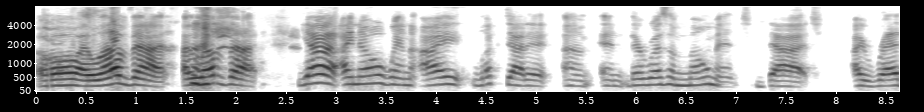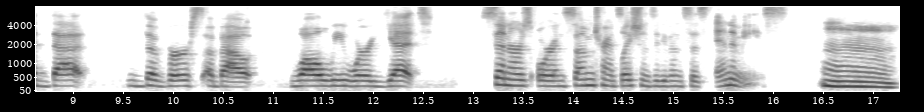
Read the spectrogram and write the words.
Oh, I love that. I love that. Yeah, I know when I looked at it, um, and there was a moment that I read that the verse about while we were yet sinners, or in some translations, it even says enemies. Mm,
